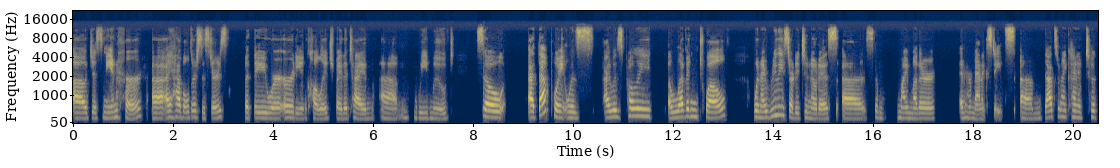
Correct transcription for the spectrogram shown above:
uh, just me and her. Uh, I have older sisters, but they were already in college by the time um, we moved. So at that point was I was probably 11, 12 when I really started to notice uh, some my mother and her manic states. Um, that's when I kind of took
